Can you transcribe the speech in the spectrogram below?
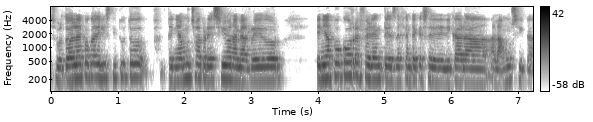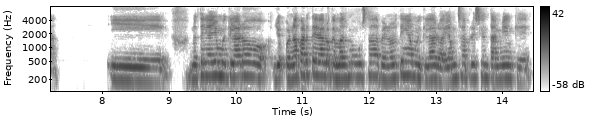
sobre todo en la época del instituto, tenía mucha presión a mi alrededor, tenía pocos referentes de gente que se dedicara a la música. Y no tenía yo muy claro, yo por una parte era lo que más me gustaba, pero no lo tenía muy claro. Había mucha presión también que,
